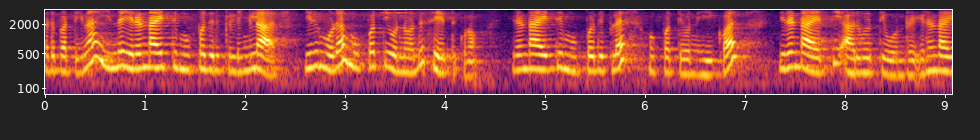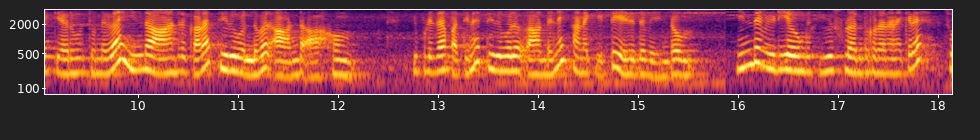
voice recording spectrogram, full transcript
அது பார்த்திங்கன்னா இந்த இரண்டாயிரத்தி முப்பது இருக்குது இல்லைங்களா? இது கூட முப்பத்தி ஒன்று வந்து சேர்த்துக்கணும். இரண்டாயிரத்தி முப்பது ப்ளஸ் முப்பத்தி ஒன்று ஈக்குவல் இரண்டாயிரத்தி அறுபத்தி ஒன்று. இரண்டாயிரத்தி அறுபத்தொன்று தான் இந்த ஆண்டுக்கான திருவள்ளுவர் ஆண்டு ஆகும். இப்படி தான் பார்த்தீங்கன்னா திருவள்ளுவர் ஆண்டினை கணக்கிட்டு எழுத வேண்டும். இந்த வீடியோ உங்களுக்கு யூஸ்ஃபுல்லாக இருந்து கூட நினைக்கிறேன். ஸோ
